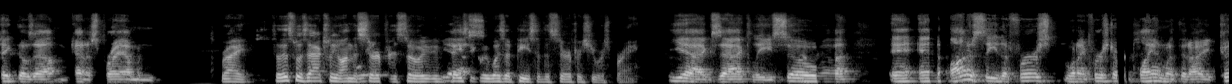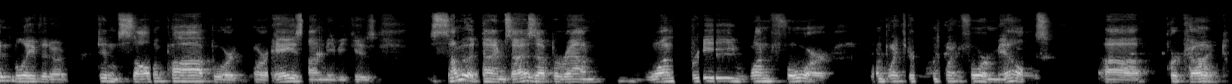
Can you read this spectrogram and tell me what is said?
take those out and kind of spray them, and Right. So this was actually on the surface. So it Yes. basically was a piece of the surface you were spraying. Yeah, exactly. So, uh, and, and honestly, the first when I first started playing with it, I couldn't believe that it didn't solvent pop or or haze on me because some of the times I was up around one three, one four, 1.3, 1.4 mils uh, per coat.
